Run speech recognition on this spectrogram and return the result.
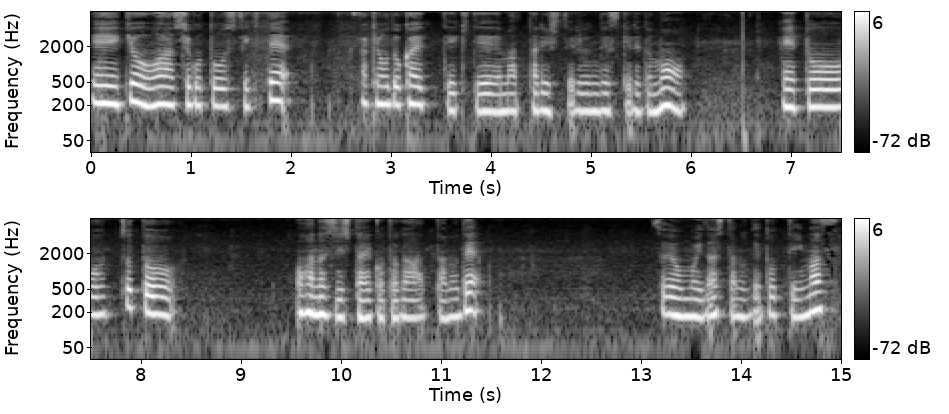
えー、今日は仕事をしてきて、先ほど帰ってきてまったりしてるんですけれども、えっ、ー、と、ちょっとお話ししたいことがあったので、それを思い出したので撮っています。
